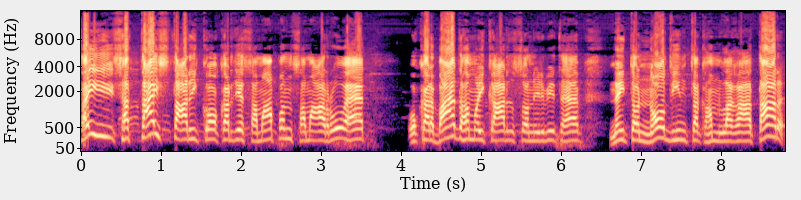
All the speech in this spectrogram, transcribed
तेईस सत्ताईस तारीख कऽ कर जे समापन समारोह हैत ओकर बाद हम एहि कार्यसँ निर्वृत हैब। नहीं तो नौ दिन तक हम लगातार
